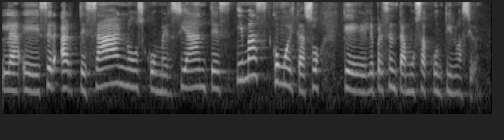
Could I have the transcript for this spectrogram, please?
eh, ser artesanos, comerciantes y más como el caso que le presentamos a continuación.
